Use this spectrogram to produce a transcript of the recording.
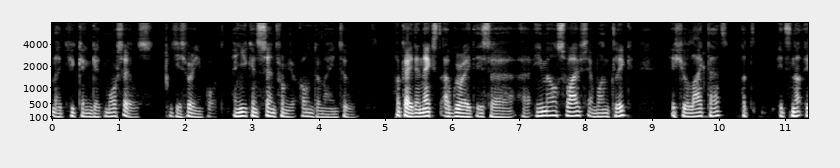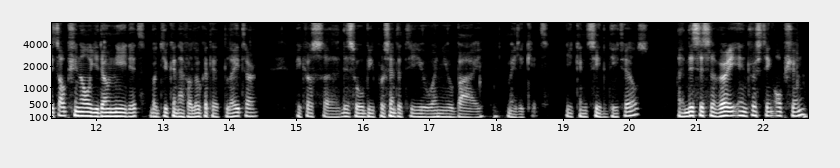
that you can get more sales, which is very important. And you can send from your own domain too. Okay, the next upgrade is uh, uh, email swipes in one click, if you like that. But it's not it's optional, you don't need it, but you can have a look at it later because uh, this will be presented to you when you buy MailerKit. You can see the details. And this is a very interesting option.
